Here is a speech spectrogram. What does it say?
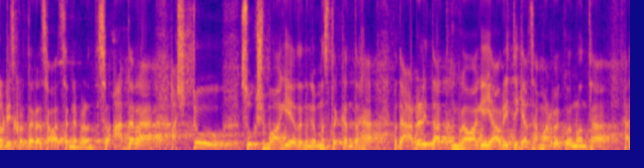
ನೋಟಿಸ್ ಕೊಡ್ತಾರೆ, ಸವಾಸನೆ ಬೇಡ ಅಂತ. ಸೊ ಆ ಥರ ಅಷ್ಟು ಸೂಕ್ಷ್ಮವಾಗಿ ಅದನ್ನು ಗಮನಿಸ್ತಕ್ಕಂತಹ ಮತ್ತು ಆಡಳಿತಾತ್ಮಕವಾಗಿ ಯಾವ ರೀತಿ ಕೆಲಸ ಮಾಡಬೇಕು ಅನ್ನುವಂಥ ಆ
